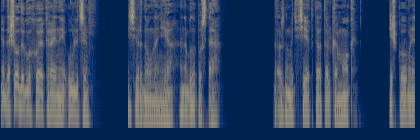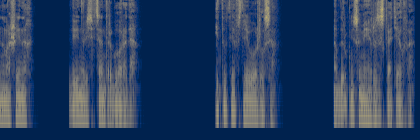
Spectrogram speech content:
Я дошел до глухой окраинной улицы и свернул на нее. Она была пуста. Должно быть, все, кто только мог, пешком или на машинах, двинулись в центр города. И тут я встревожился. А вдруг не сумею разыскать эльфа?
